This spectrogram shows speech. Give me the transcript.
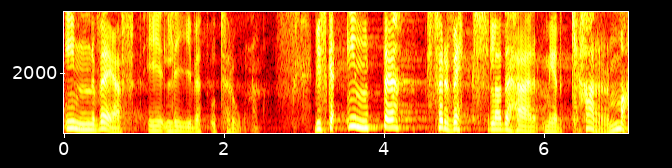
invävt i livet och tron. Vi ska inte förväxla det här med karma.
